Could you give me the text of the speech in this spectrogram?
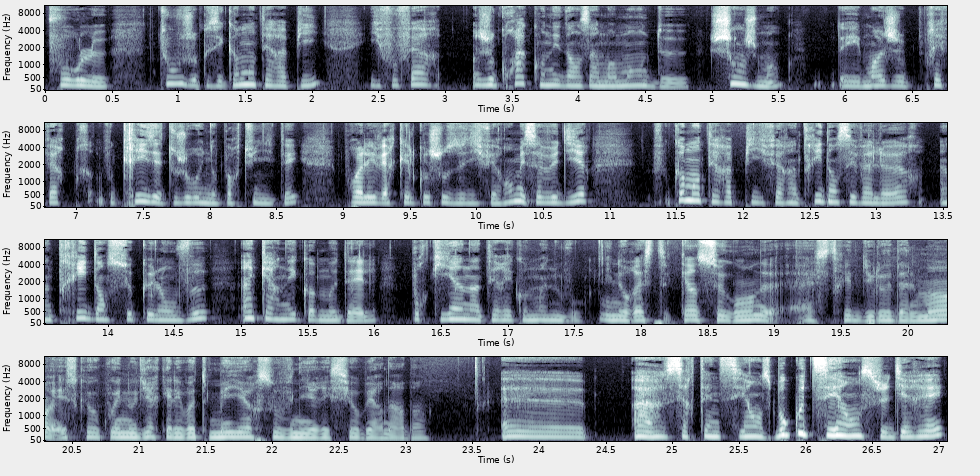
pour le tout, c'est comme en thérapie, il faut faire. Je crois qu'on est dans un moment de changement, et moi je préfère. Crise est toujours une opportunité pour aller vers quelque chose de différent, mais ça veut dire comme en thérapie, faire un tri dans ses valeurs, un tri dans ce que l'on veut incarner comme modèle pour qu'il y ait un intérêt commun nouveau? Il nous reste 15 secondes. Astrid Dulot d'Allemand, est-ce que vous pouvez nous dire quel est votre meilleur souvenir ici au Bernardin? Euh, ah, certaines séances, beaucoup de séances, je dirais,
